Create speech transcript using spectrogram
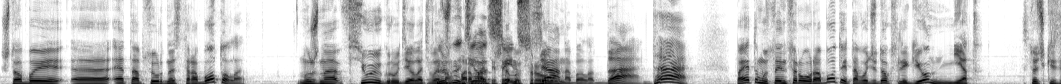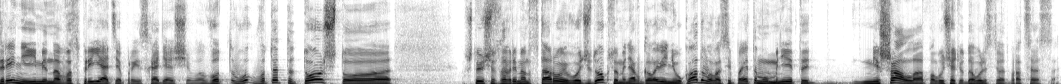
Чтобы э, эта абсурдность работала, нужно всю игру делать в нужно этом формате, чтобы Saints вся она была. Да, да. Поэтому Saints Row работает, а Watch Dogs Legion нет. С точки зрения именно восприятия происходящего. Вот, вот, вот это то, что что еще со времен второй Watch Dogs у меня в голове не укладывалось, и поэтому мне это мешало получать удовольствие от процесса.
